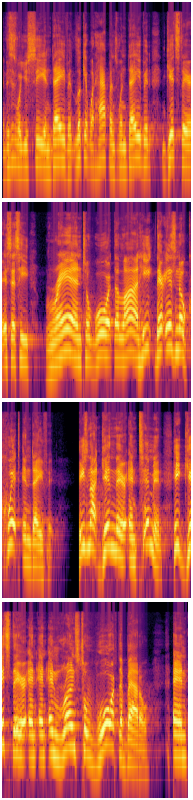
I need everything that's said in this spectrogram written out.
And this is what you see in David. Look at what happens when David gets there. It says he ran toward the line. He, there is no quit in David. He's not getting there and timid. He gets there and, and, and runs toward the battle. And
